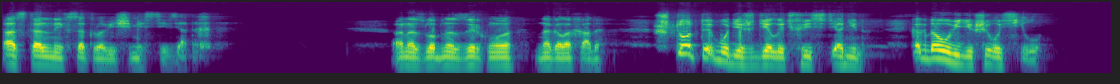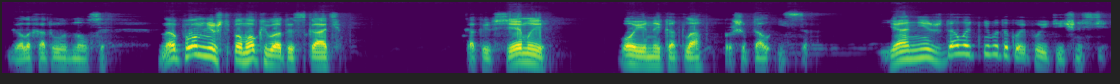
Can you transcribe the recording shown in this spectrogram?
остальных сокровищ вместе взятых. Она злобно зыркнула на Галахада. Что ты будешь делать, христианин, когда увидишь его силу? Галахад улыбнулся. Напомни, что помог его отыскать. Как и все мы, воины котла, прошептал Исса. Я не ждал от него такой поэтичности.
